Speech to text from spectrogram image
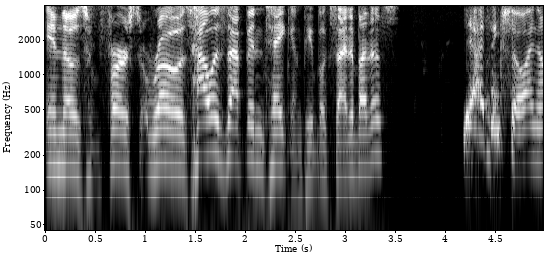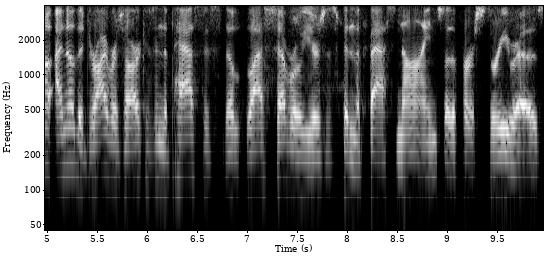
in those first rows. How has that been taken? People excited by this? Yeah, I think so. I know, I know the drivers are because in the past, it's the last several years, it's been the fast nine. So the first three rows.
